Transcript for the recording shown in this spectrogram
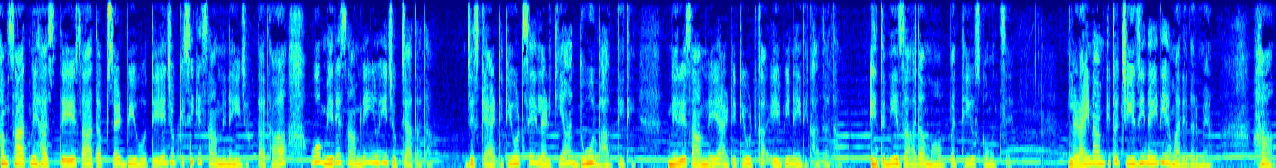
हम साथ में हँसते, साथ अपसेट भी होते, जो किसी के सामने नहीं झुकता था, वो मेरे सामने यूँ ही झुक जाता था, जिसके एटीट्यूड से लड़कियाँ दूर भागती थी। मेरे सामने एटीट्यूड का ए भी नहीं दिखाता था। इतनी ज़्यादा मोहब्बत थी उसको मुझसे। लड़ाई नाम की तो चीज़ ही नहीं थी हमारे दरमियान। हाँ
